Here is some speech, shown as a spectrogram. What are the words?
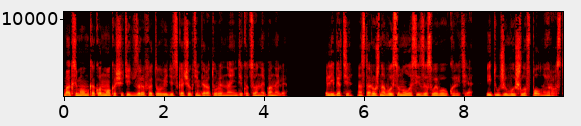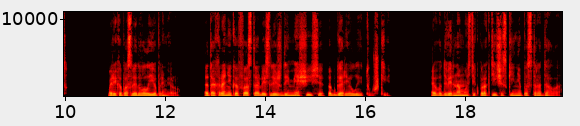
Максимум, как он мог ощутить взрыв, это увидеть скачок температуры на индикационной панели. Либерти осторожно высунулась из-за своего укрытия и тут же вышла в полный рост. Рика последовала ее примеру. От охранников остались лишь дымящиеся, обгорелые тушки. А вот дверь на мостик практически не пострадала.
